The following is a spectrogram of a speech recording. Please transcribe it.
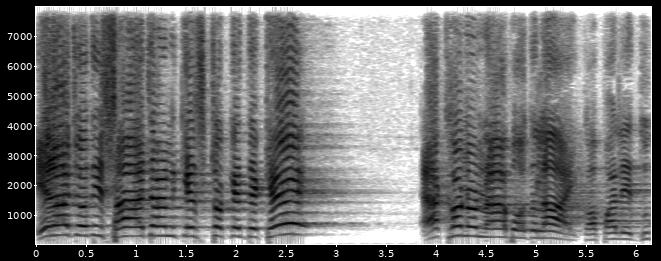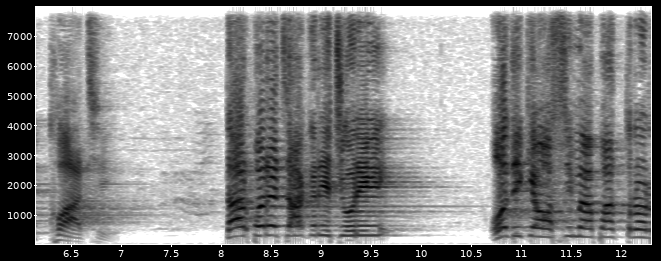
এরা যদি শাহজাহান কেষ্টকে দেখে, এখনও না বদলায়, কপালে দুঃখ আছে। তারপরে চাকরি চুরি, ওদিকে অসীমা পাত্রর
